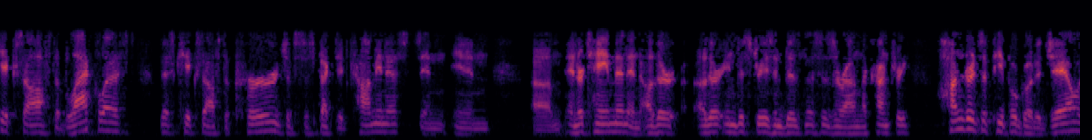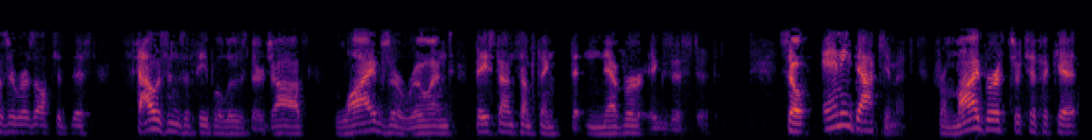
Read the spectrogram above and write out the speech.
kicks off the blacklist. This kicks off the purge of suspected communists in, in um, entertainment and other, other industries and businesses around the country. Hundreds of people go to jail as a result of this. Thousands of people lose their jobs. Lives are ruined based on something that never existed. So any document, from my birth certificate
